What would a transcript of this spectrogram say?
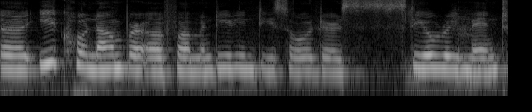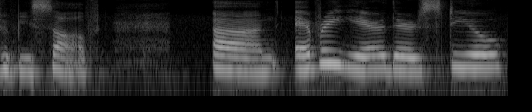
uh, equal number of Mendelian disorders still remain to be solved. Um, every year, there's still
